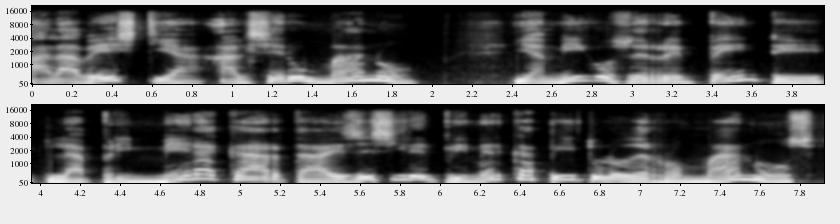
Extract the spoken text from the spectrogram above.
a la bestia, al ser humano. Y amigos, de repente la primera carta, es decir, el primer capítulo de Romanos,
